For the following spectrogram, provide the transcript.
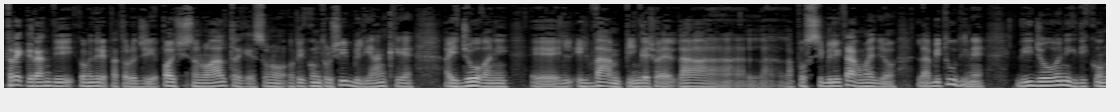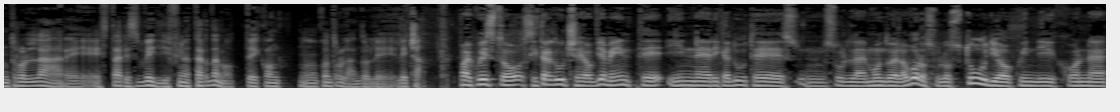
tre grandi dire, patologie. Poi ci sono altre che sono riconducibili anche ai giovani, eh, il, il, vamping, cioè la, la, la, possibilità, o meglio, l'abitudine di giovani di controllare e stare svegli fino a tarda notte con, controllando le, le chat. Poi questo si traduce ovviamente in ricadute sul mondo del lavoro, sullo studio, quindi con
